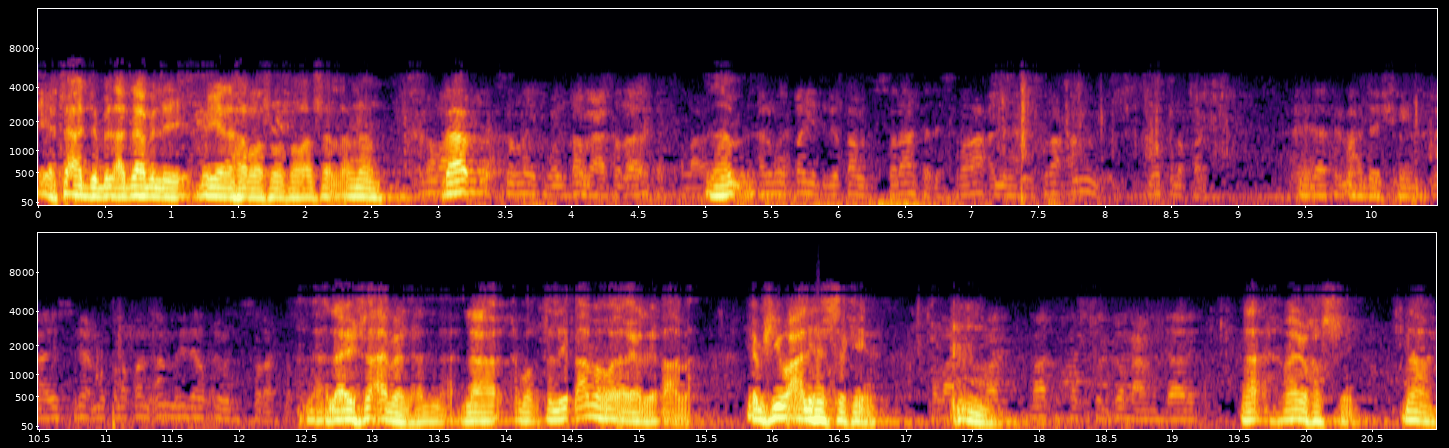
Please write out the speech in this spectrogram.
يتأدب بالآداب اللي بينها الرسول صلى الله عليه وسلم. نعم. باب نعم. المقيد بإقامة الصلاة الإسراع أنها إسراع أم مطلقا؟ لا يسرع مطلقا أم إذا أقيمت الصلاة؟ لا لا يسرع أبدا. لا, لا وقت الإقامة ولا غير الإقامة. يمشي وعليه السكينة. ما تخص الجمعة من ذلك؟ لا ما يخص نعم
